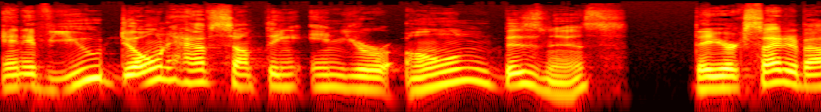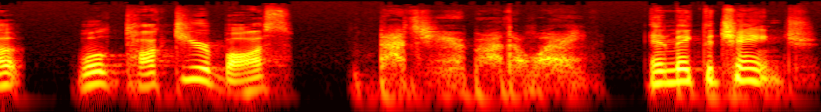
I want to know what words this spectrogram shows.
And if you don't have something in your own business that you're excited about, well, talk to your boss. That's you, by the way, and make the change.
